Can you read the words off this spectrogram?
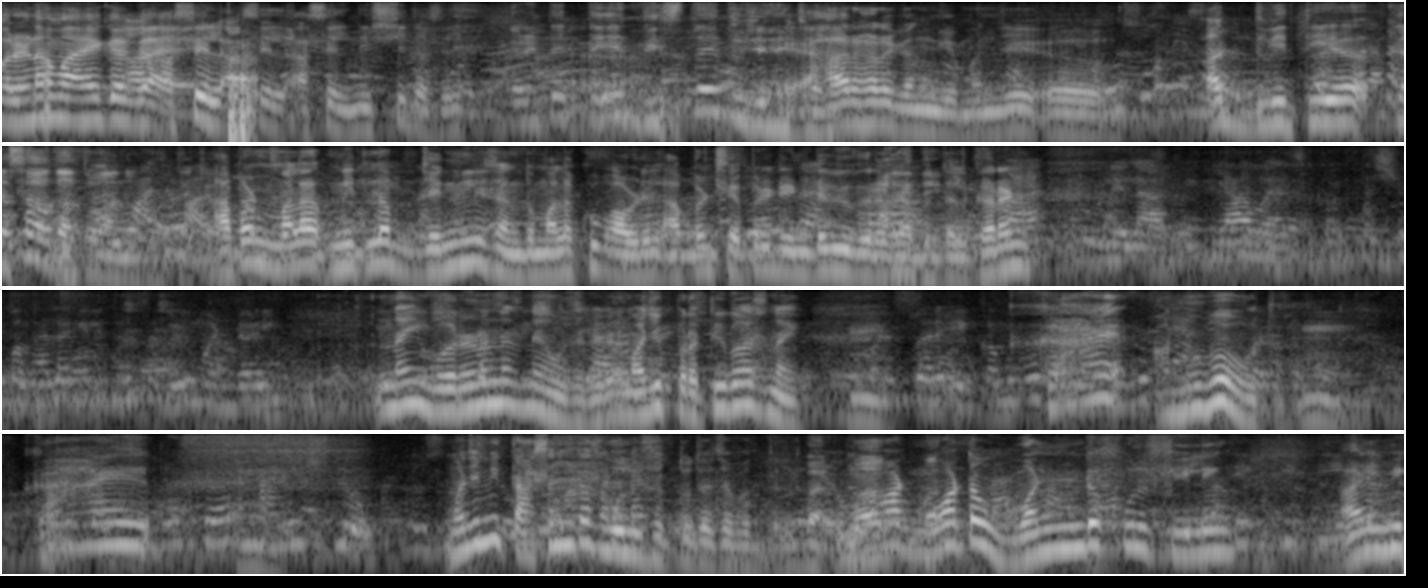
परिणाम आहे का काय? असेल असेल असेल. निश्चित असेल. कारण ते ते दिसतंय तुझ्या ह्याच्यात. हर हर गंगे म्हणजे अद्वितीय कसा होता तो अनुभव? आपण मला मी तुला जेन्युनली सांगतो मला खूप आवडेल. आपण सेपरेट इंटरव्ह्यू करू त्याबद्दल कारण या वयासकट तशी बघायला गेली तर सगळी मंडळी नाही वर्णनच नाही होऊ शकत. माझी प्रतिभाच नाही. काय अनुभव होता? काय म्हणजे मी तासन तास बोलू शकतो त्याच्याबद्दल. What what a wonderful feeling आणि मी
